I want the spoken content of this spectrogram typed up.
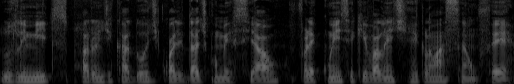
dos limites para o indicador de qualidade comercial, frequência equivalente de reclamação, FER.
